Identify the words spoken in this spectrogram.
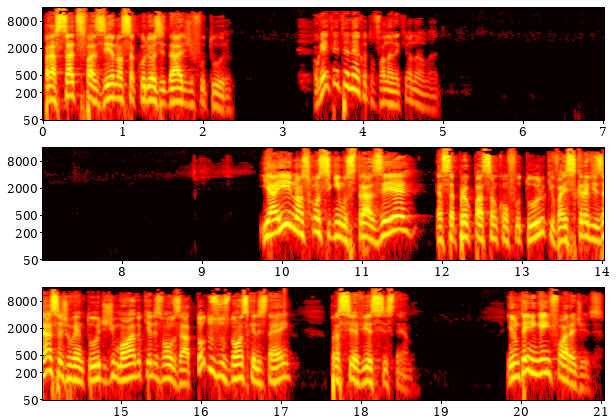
para satisfazer nossa curiosidade de futuro. Alguém está entendendo o que eu estou falando aqui ou não, amado? E aí nós conseguimos trazer essa preocupação com o futuro, que vai escravizar essa juventude, de modo que eles vão usar todos os dons que eles têm para servir esse sistema. E não tem ninguém fora disso.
